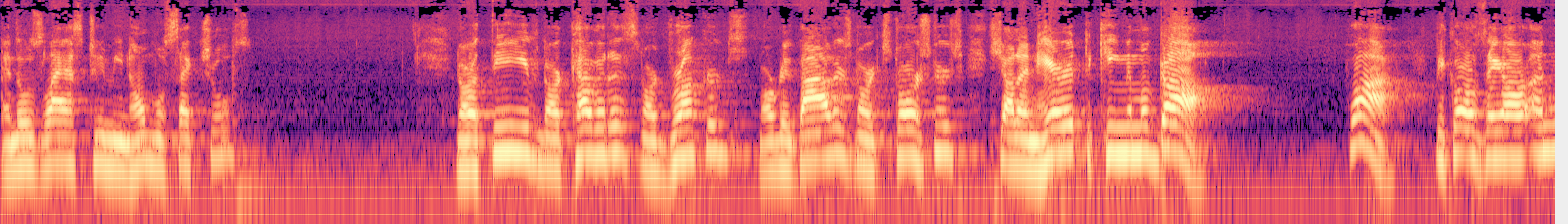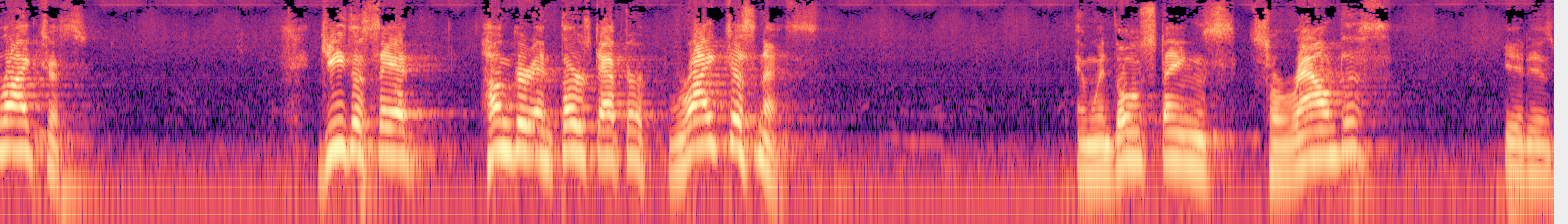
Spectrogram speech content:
and those last two mean homosexuals, nor thieves, nor covetous, nor drunkards, nor revilers, nor extortioners shall inherit the kingdom of God. Why? Because they are unrighteous. Jesus said, hunger and thirst after righteousness. And when those things surround us, it is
